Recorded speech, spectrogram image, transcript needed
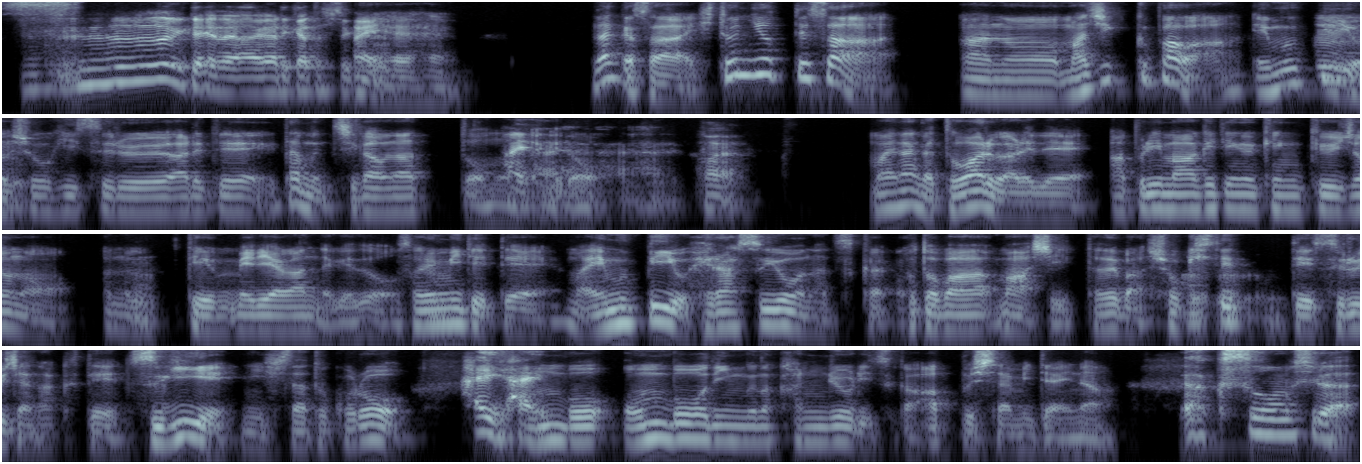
ズーみたいな上がり方してくはいる。はいはい。なんかさ、人によってさ、あの、マジックパワー、MP を消費するあれで多分違うなと思うんだけど前なんかとあるあれで、アプリマーケティング研究所のあの、うんっていうメディアがあるんだけど、それ見てて、まあ、MP を減らすような使い言葉回し、例えば初期設定するじゃなくて、次へにしたところ、はいはい。オンボオンボーディングの完了率がアップしたみたいな、あ、クソ面白い。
